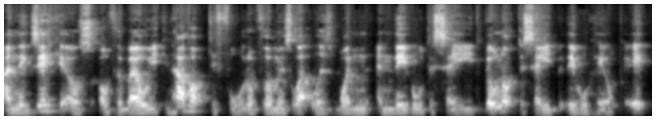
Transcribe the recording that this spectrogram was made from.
and the executors of the will, you can have up to four of them, as little as one, and they will decide, well, not decide, but they will help it,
